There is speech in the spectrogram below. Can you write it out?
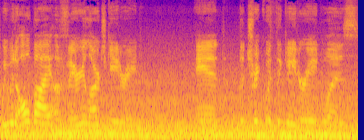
We would all buy a very large Gatorade, and the trick with the Gatorade was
